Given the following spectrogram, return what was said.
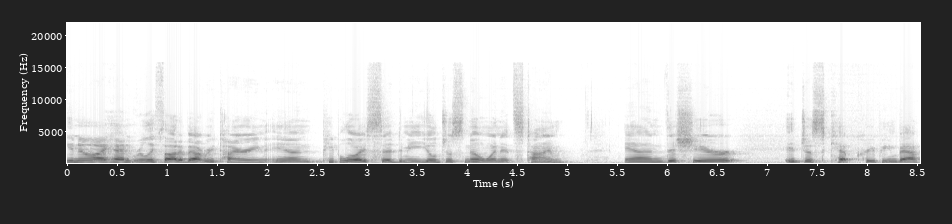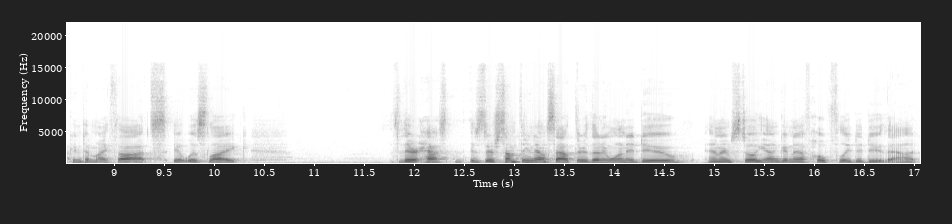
You know, I hadn't really thought about retiring, and people always said to me, You'll just know when it's time. And this year, it just kept creeping back into my thoughts. It was like, there has is there something else out there that I want to do? And I'm still young enough hopefully to do that.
